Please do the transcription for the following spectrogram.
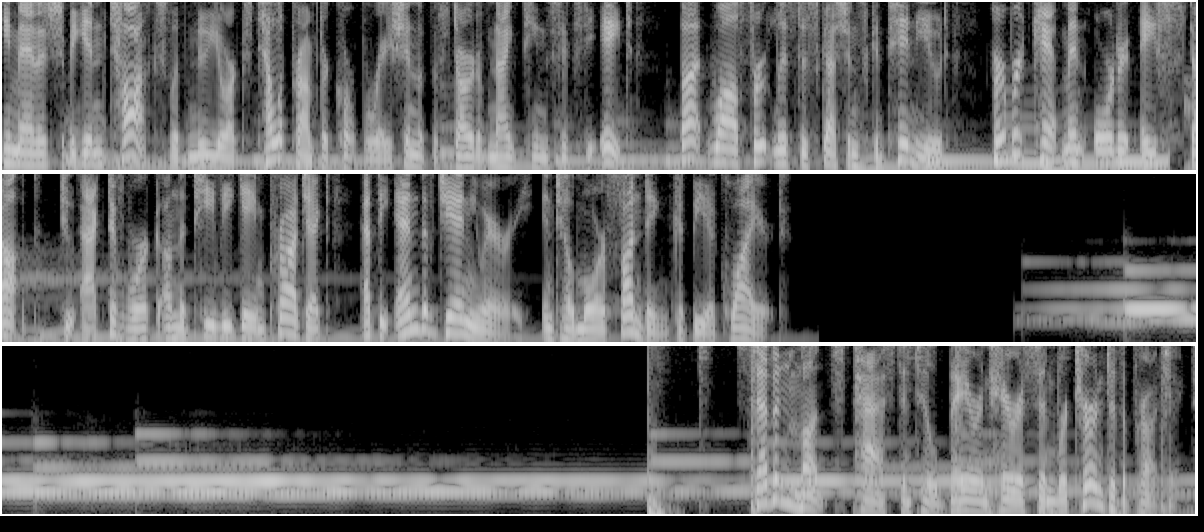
He managed to begin talks with New York's Teleprompter Corporation at the start of 1968, but while fruitless discussions continued, Herbert Campman ordered a stop to active work on the TV game project at the end of January until more funding could be acquired. Seven months passed until Baer and Harrison returned to the project.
